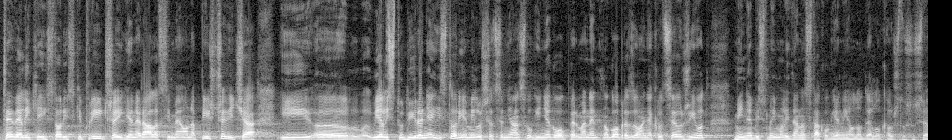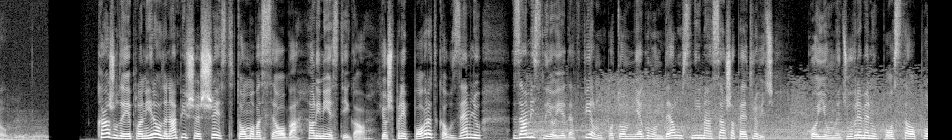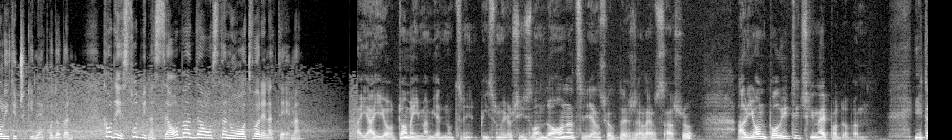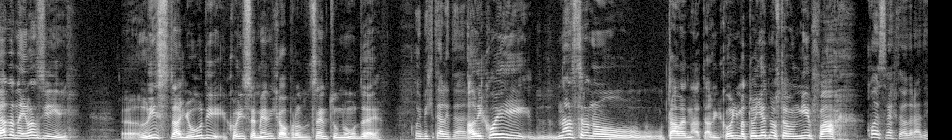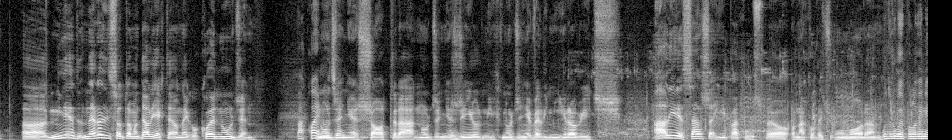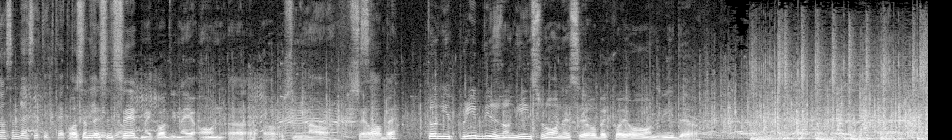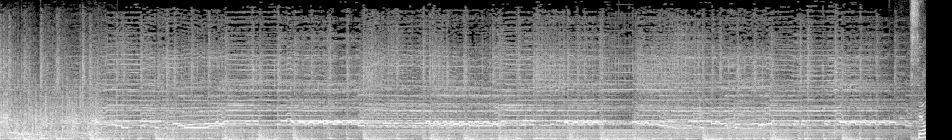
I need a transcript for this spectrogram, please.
te velike istorijske priče i generala Simeona Piščevića i e, jeli, studiranja istorije Miloša Crnjanskog i njegovog permanentnog obrazovanja kroz ceo život, mi ne bismo imali danas tako genijalno delo kao što su se ovdje. Kažu da je planirao da napiše šest tomova seoba, ali nije stigao. Još pre povratka u zemlju, zamislio je da film po tom njegovom delu snima Saša Petrović, koji je umeđu vremenu postao politički nepodoban. Kao da je sudbina seoba da ostanu otvorena tema. Pa ja i o tome imam jedno pismo još iz Londona, Crljanskog da je želeo Sašu, ali on politički nepodoban. I tada nalazi lista ljudi koji se meni kao producentu nude. Koji bi htjeli da Ali koji nastrano talent, ali koji ima to jednostavno nije fah. Ko je sve hteo da radi? nije, ne radi se o tome da li je hteo nego ko je nuđen. Pa ko je nuđen? Nuđen je Šotra, nuđen je Žilnih, nuđen je Velimirović. Ali je Saša ipak uspeo, onako već umoran. U drugoj polovini 80-ih tek. 87. godine je on uh, uh, snimao seobe. To ni približno nisu one seobe koje on video.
